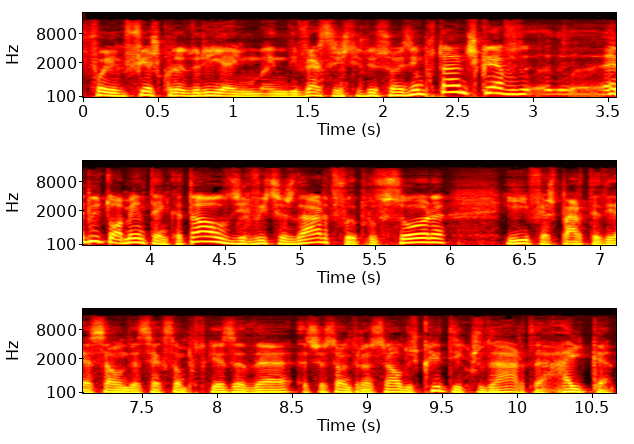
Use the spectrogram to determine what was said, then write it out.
foi, fez curadoria em, em, diversas instituições importantes, escreve uh, habitualmente em catálogos e revistas de arte, foi professora e fez parte da direção da secção portuguesa da Associação Internacional dos Críticos de Arte, a AICA.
